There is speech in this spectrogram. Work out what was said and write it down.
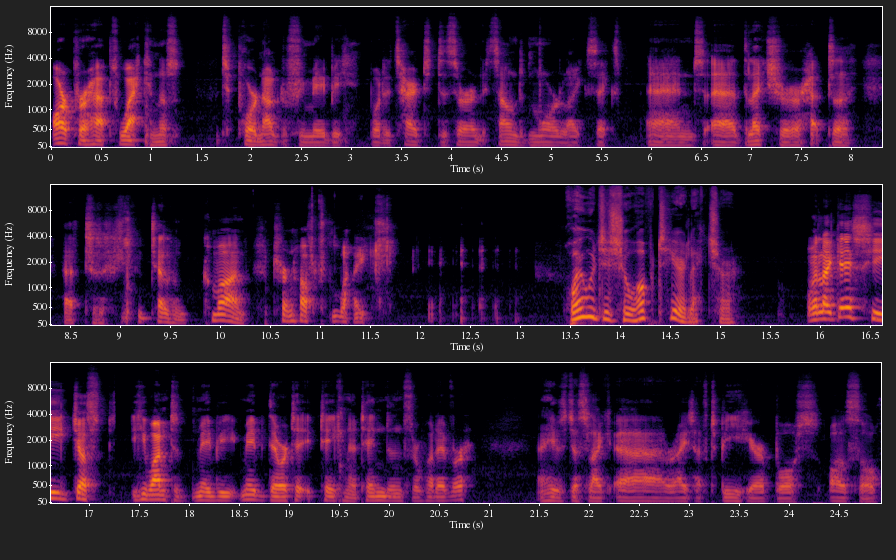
or perhaps whacking it to pornography maybe. But it's hard to discern. It sounded more like sex, and uh, the lecturer had to had to tell him, "Come on, turn off the mic." Why would you show up to your lecture? Well, I guess he just he wanted maybe maybe they were ta taking attendance or whatever, and he was just like, uh, right, I have to be here, but also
